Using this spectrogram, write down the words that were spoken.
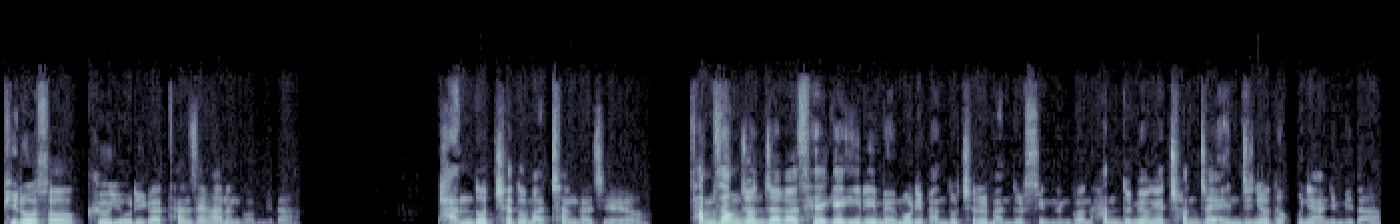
비로소 그 요리가 탄생하는 겁니다. 반도체도 마찬가지예요. 삼성전자가 세계 1위 메모리 반도체를 만들 수 있는 건 한두 명의 천재 엔지니어 덕분이 아닙니다.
